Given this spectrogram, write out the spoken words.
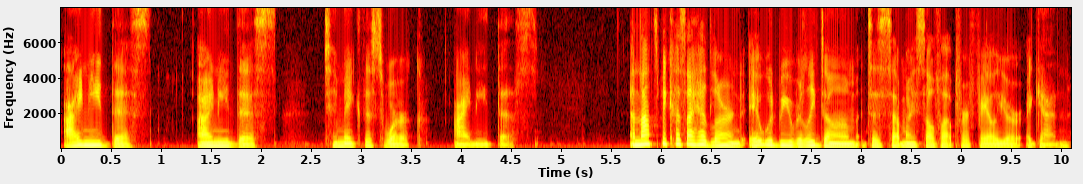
I need this. I need this. To make this work, I need this. And that's because I had learned it would be really dumb to set myself up for failure again.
